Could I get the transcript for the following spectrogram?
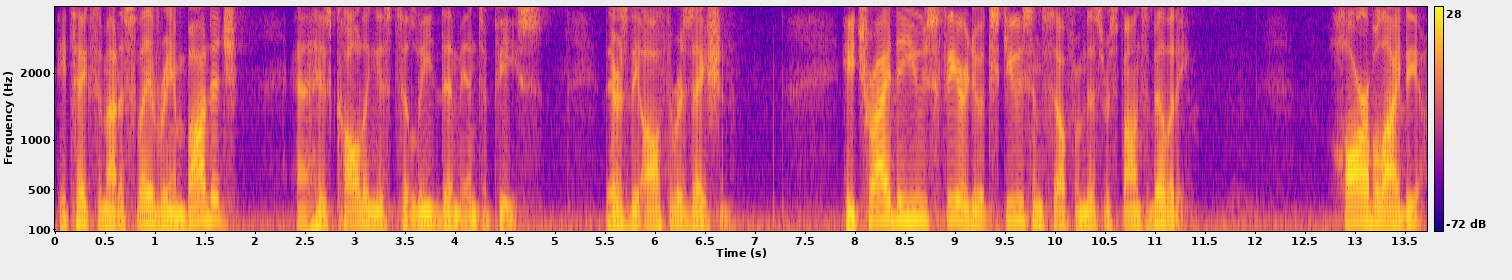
He takes them out of slavery and bondage, and his calling is to lead them into peace. There's the authorization. He tried to use fear to excuse himself from this responsibility. Horrible idea.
